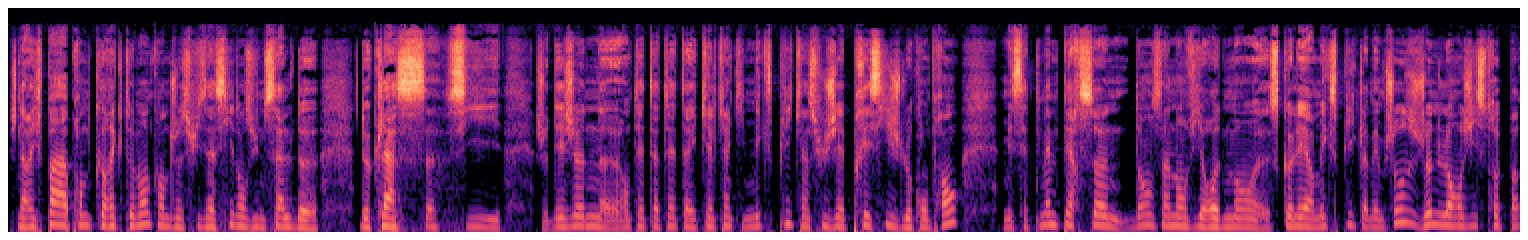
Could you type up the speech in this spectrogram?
je n'arrive pas à apprendre correctement quand je suis assis dans une salle de, de classe. Si je déjeune euh, en tête à tête avec quelqu'un qui m'explique un sujet précis, je le comprends, mais cette même personne dans un environnement euh, scolaire m'explique la même chose, je ne l'enregistre pas.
